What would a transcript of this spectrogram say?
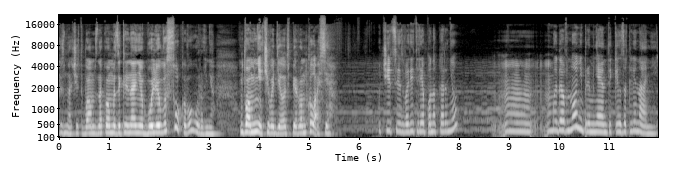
Значит, вам знакомы заклинания более высокого уровня. Вам нечего делать в первом классе. Учиться изводить репу на корню? Мы давно не применяем таких заклинаний,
